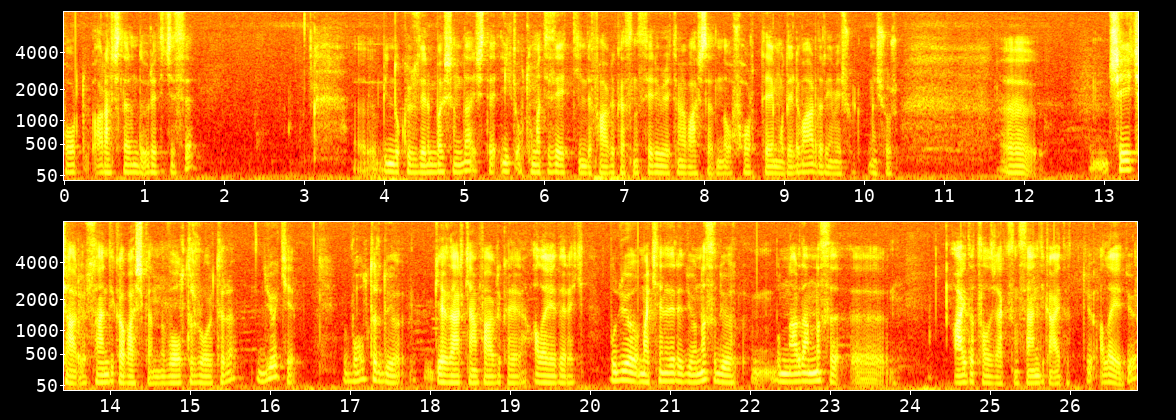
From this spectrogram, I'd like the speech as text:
Ford araçlarında üreticisi. 1900'lerin e, başında işte ilk otomatize ettiğinde fabrikasını seri üretime başladığında o Ford T modeli vardır ya meşhur. meşhur. E, şeyi çağırıyor sendika başkanını Walter Reuter'ı. Diyor ki Walter diyor gezerken fabrikaya alay ederek bu diyor makineleri diyor nasıl diyor bunlardan nasıl e, aidat alacaksın, sendik aidat diyor, alay ediyor.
